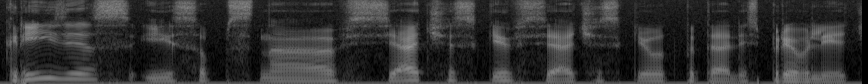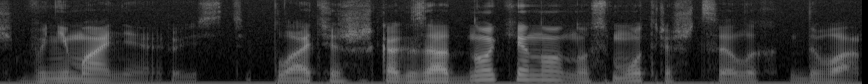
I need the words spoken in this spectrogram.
кризис, и, собственно, всячески-всячески вот пытались привлечь внимание. То есть платишь как за одно кино, но смотришь целых два.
